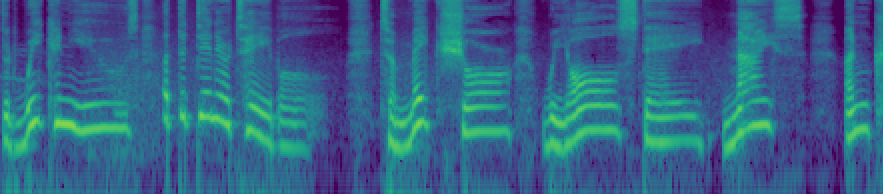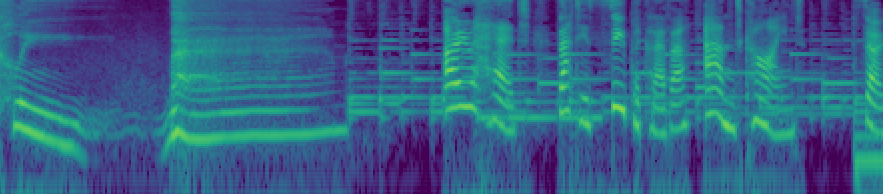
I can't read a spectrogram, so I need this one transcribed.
that we can use at the dinner table to make sure we all stay nice and clean. Man. Oh, Hedge, that is super clever and kind. So,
